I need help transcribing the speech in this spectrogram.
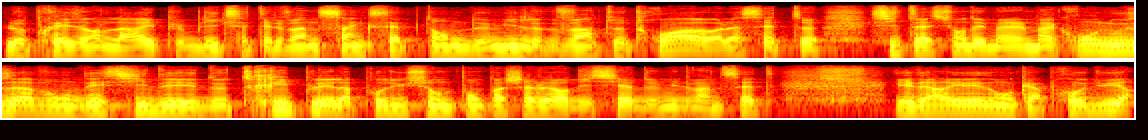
le président de la République, c'était le 25 septembre 2023. Voilà cette citation d'Emmanuel Macron. Nous avons décidé de tripler la production de pompes à chaleur d'ici à 2027 et d'arriver donc à produire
